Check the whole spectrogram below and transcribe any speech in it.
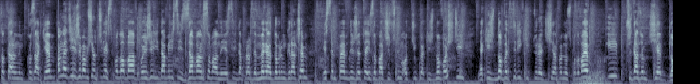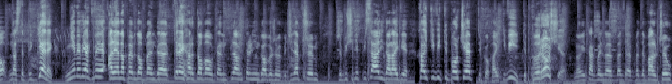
totalnym kozakiem. Mam nadzieję, że wam się odcinek spodoba, bo jeżeli nawet jesteś zaawansowany, jesteś naprawdę mega dobrym graczem, jestem pewny, że tutaj zobaczysz w tym odcinku jakieś nowości, jakieś nowe triki, które ci się na pewno spodobają i przydadzą ci się do następnych gierek. Nie wiem jak wy, ale ja na pewno będę tryhardował ten plan treningowy, żeby być lepszym, żebyście nie pisali na live'ie Hi TV ty bocie, tylko Hi TV ty prosie. No i tak będę, będę, będę walczył.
